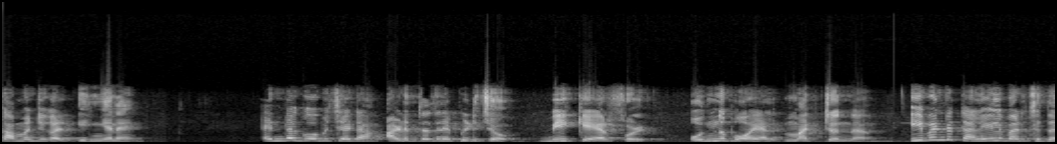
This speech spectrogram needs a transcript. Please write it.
കമന്റുകൾ ഇങ്ങനെ. എന്താ ഗോപിച്ചേട്ടാ അടുത്തതിനെ പിടിച്ചോ? ബി കെയർഫുൾ ഒന്നു പോയാൽ മറ്റൊന്ന്. ഇവന്റെ തലയിൽ വരച്ചത്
